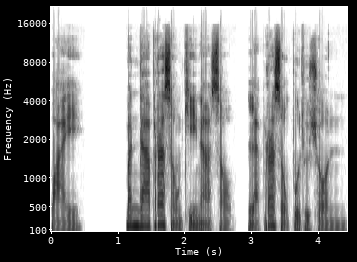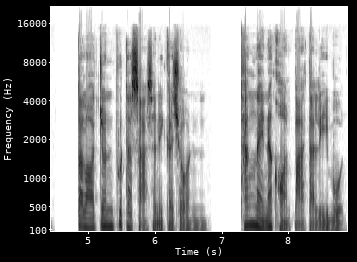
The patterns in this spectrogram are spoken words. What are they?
ไว้ บรรดาพระสงฆ์ขีณาศพและพระสงฆ์ปุถุชน ตลอดจนพุทธศาสนิกชน ทั้งในนครปาตาลีบุตร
